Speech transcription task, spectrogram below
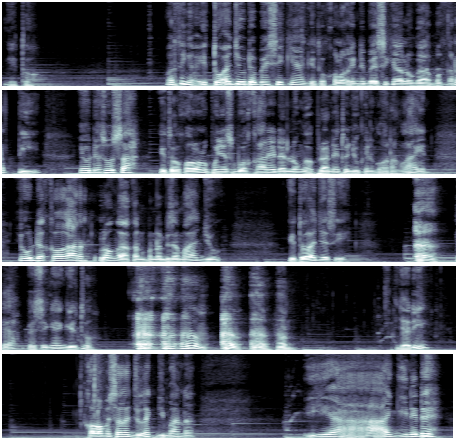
gitu. Ngerti nggak? Itu aja udah basicnya gitu. Kalau ini basicnya lo nggak mengerti ya udah susah gitu. Kalau lo punya sebuah karya dan lo nggak berani tunjukin ke orang lain ya udah kelar. Lo nggak akan pernah bisa maju. Gitu aja sih. Ya basicnya gitu. Jadi kalau misalnya jelek gimana? Iya gini deh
